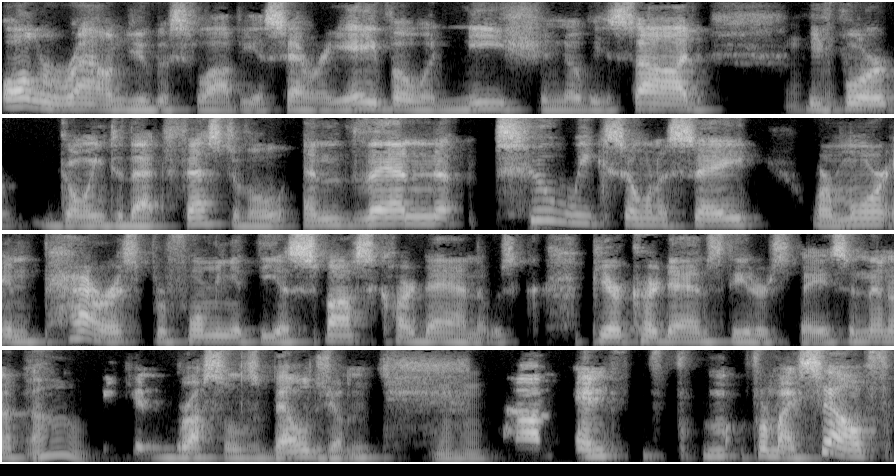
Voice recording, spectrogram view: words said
all around Yugoslavia, Sarajevo and Niš and Novi Sad, mm-hmm. before going to that festival. And then two weeks, I want to say, or more in Paris, performing at the Espace Cardin, that was Pierre Cardin's theater space, and then a oh. week in Brussels, Belgium. Mm-hmm. Um, and f- for myself,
